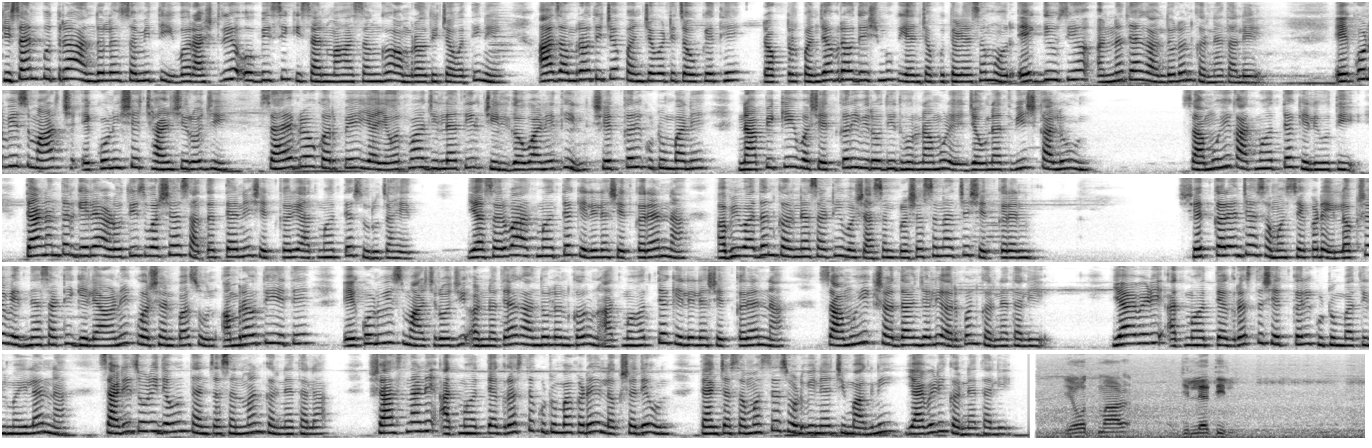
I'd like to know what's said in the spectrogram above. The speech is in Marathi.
किसान पुत्र आंदोलन समिती व राष्ट्रीय ओबीसी किसान महासंघ अमरावतीच्या वतीने आज अमरावतीच्या पंचवटी चौक येथे डॉक्टर पंजाबराव देशमुख यांच्या पुतळ्यासमोर एक दिवसीय अन्नत्याग आंदोलन करण्यात आले. एकोणवीस मार्च एकोणीसशे शहाऐंशी रोजी साहेबराव करपे या यवतमाळ जिल्ह्यातील चिलगव्हाण येथील शेतकरी कुटुंबाने नापिकी व शेतकरी विरोधी धोरणामुळे जेवणात विष कालवून सामूहिक आत्महत्या केली होती. त्यानंतर गेल्या अडोतीस वर्षात सातत्याने शेतकरी आत्महत्या सुरूच आहेत. या सर्व आत्महत्या केलेल्या शेतकऱ्यांना अभिवादन करण्यासाठी व शासन प्रशासनाचे शेतकऱ्यां शेतकऱ्यांच्या समस्येकडे लक्ष वेधण्यासाठी गेल्या अनेक वर्षांपासून अमरावती येथे एकोणवीस मार्च रोजी अन्नत्याग आंदोलन करून आत्महत्या केलेल्या शेतकऱ्यांना सामूहिक श्रद्धांजली अर्पण करण्यात आली. यावेळी आत्महत्याग्रस्त शेतकरी कुटुंबातील महिलांना साडीचोळी देऊन त्यांचा सन्मान करण्यात आला. शासनाने आत्महत्याग्रस्त कुटुंबाकडे लक्ष देऊन त्यांच्या समस्या सोडविण्याची मागणी यावेळी करण्यात आली. यवतमाळ जिल्ह्यातील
